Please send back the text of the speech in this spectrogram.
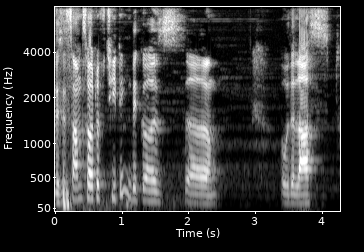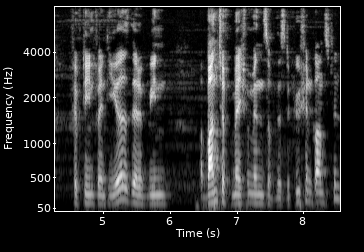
This is some sort of cheating because uh, over the last 15 20 years there have been a bunch of measurements of this diffusion constant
